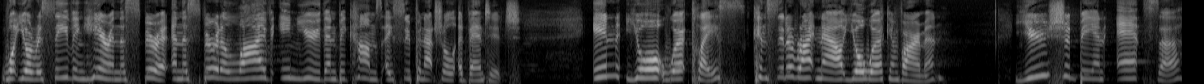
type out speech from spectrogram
what you're receiving here in the Spirit, and the Spirit alive in you then becomes a supernatural advantage. In your workplace, consider right now your work environment. You should be an answer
